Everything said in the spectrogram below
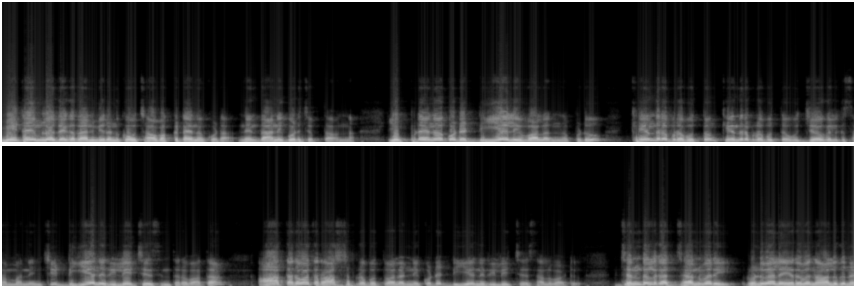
మీ టైంలోదే కదా అని మీరు అనుకోవచ్చు. ఆ ఒక్కటైనా కూడా. నేను దానికి కూడా చెప్తా ఉన్నా. ఎప్పుడైనా కూడా డిఏలు ఇవ్వాలన్నప్పుడు కేంద్ర ప్రభుత్వం కేంద్ర ప్రభుత్వ ఉద్యోగులకు సంబంధించి డిఏని రిలీజ్ చేసిన తర్వాత ఆ తర్వాత రాష్ట్ర ప్రభుత్వాలన్నీ కూడా డిఏని రిలీజ్ చేసే అలవాటు. జనరల్గా జనవరి రెండు వేల ఇరవై నాలుగున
